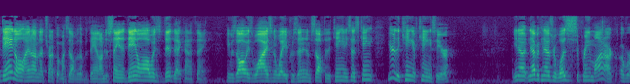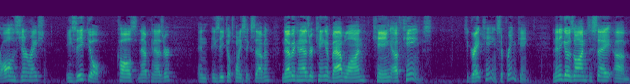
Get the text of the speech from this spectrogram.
Daniel, and I'm not trying to put myself up with Daniel. I'm just saying that Daniel always did that kind of thing. He was always wise in the way he presented himself to the king, and he says, "King, you're the king of kings here." You know, Nebuchadnezzar was the supreme monarch over all his generation. Ezekiel calls Nebuchadnezzar in Ezekiel 26:7, Nebuchadnezzar, king of Babylon, king of kings. He's a great king, supreme king. And then he goes on to say um,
